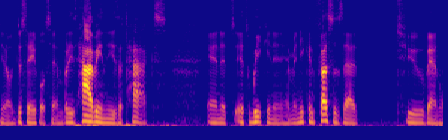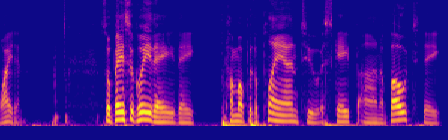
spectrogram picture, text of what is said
you know, disables him. But he's having these attacks, and it's it's weakening him, and he confesses that to Van Weyden. So basically, they they come up with a plan to escape on a boat. They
